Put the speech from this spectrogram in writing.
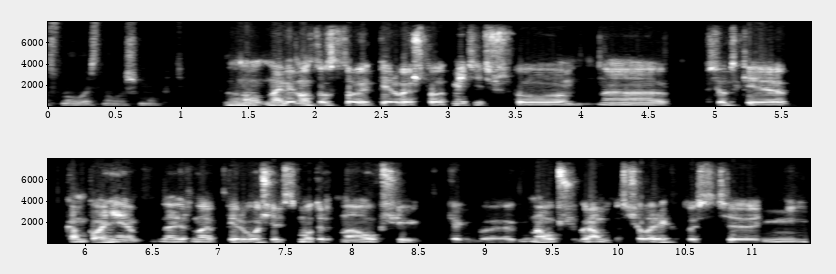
основываясь на вашем опыте? Ну, наверное, тут стоит первое, что отметить, что э, все-таки компания, наверное, в первую очередь смотрит на общий, как бы, на общую грамотность человека, то есть э, не,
